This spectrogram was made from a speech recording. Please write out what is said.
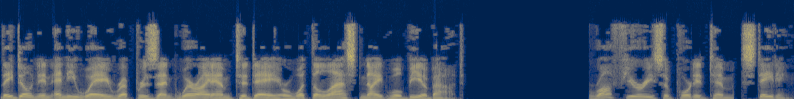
"...they don't in any way represent where I am today or what The Last Night will be about." Raw Fury supported Tim, stating,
